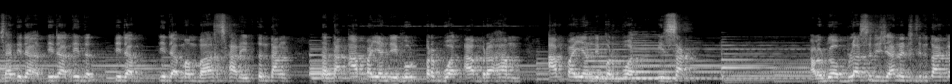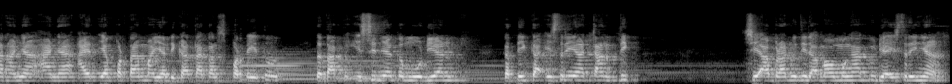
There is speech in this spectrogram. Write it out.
Saya tidak tidak tidak tidak tidak membahas hari ini tentang tentang apa yang diperbuat Abraham, apa yang diperbuat Ishak. Kalau 12 di sana diceritakan hanya hanya ayat yang pertama yang dikatakan seperti itu, tetapi isinya kemudian ketika istrinya cantik, si Abraham tidak mau mengaku dia istrinya,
